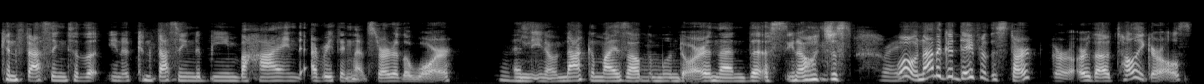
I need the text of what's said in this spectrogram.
confessing to the, you know, confessing to being behind everything that started the war. Mm-hmm. And you know, knocking Lysa out the mm-hmm. moon door, and then this, you know, it's just Right. whoa, not a good day for the Stark girl or the Tully girls.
